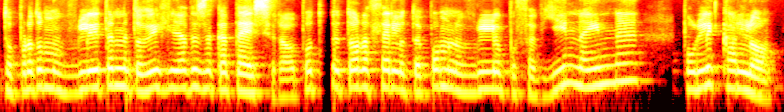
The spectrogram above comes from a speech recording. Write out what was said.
το πρώτο μου βιβλίο ήταν το 2014, οπότε τώρα θέλω το επόμενο βιβλίο που θα βγει να είναι πολύ καλό.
